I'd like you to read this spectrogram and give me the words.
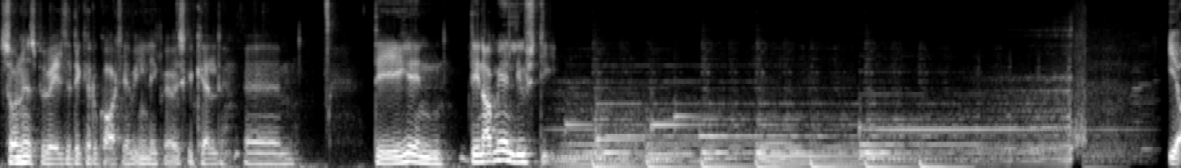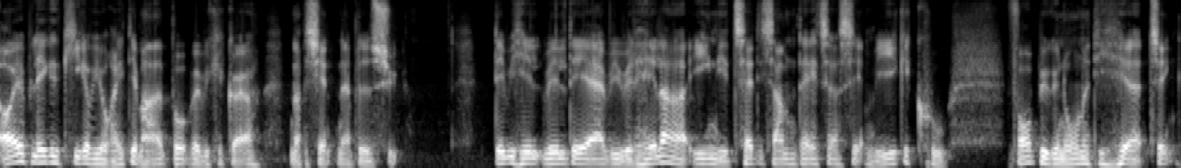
sundhedsbevægelse, det kan du godt, jeg ved egentlig ikke, hvad vi skal kalde det. Øhm, det er, ikke en, det er nok mere en livsstil. I øjeblikket kigger vi jo rigtig meget på, hvad vi kan gøre, når patienten er blevet syg. Det vi vil, det er, at vi vil hellere egentlig tage de samme data og se, om vi ikke kunne forebygge nogle af de her ting,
